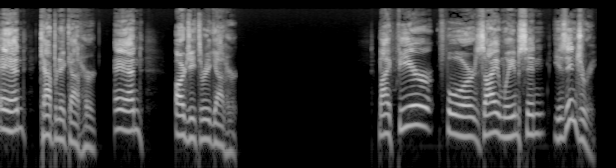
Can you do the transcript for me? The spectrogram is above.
And Kaepernick got hurt. And RG3 got hurt. My fear for Zion Williamson is injury.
